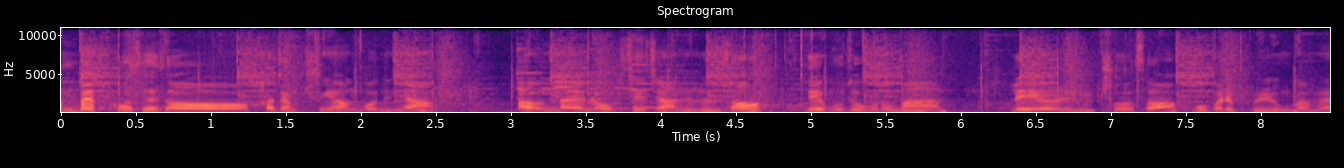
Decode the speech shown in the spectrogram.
단발컷에서 가장 중요한 거는요 아웃라인을 없애지 않으면서 내부적으로만 layering을 주어서 모발의 볼륨감을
